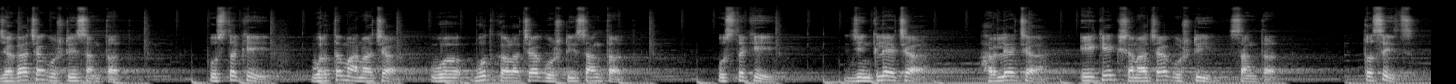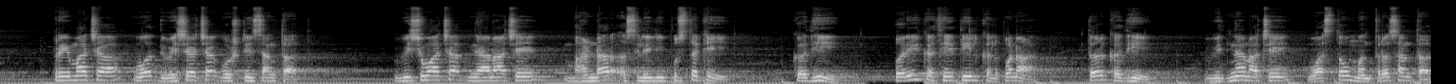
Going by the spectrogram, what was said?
जगाच्या गोष्टी सांगतात. पुस्तके वर्तमानाच्या व भूतकाळाच्या गोष्टी सांगतात. पुस्तके जिंकल्याच्या हरल्याच्या एक एक क्षणाच्या गोष्टी सांगतात. तसेच प्रेमाच्या व द्वेषाच्या गोष्टी सांगतात. विश्वाच्या ज्ञानाचे भांडार असलेली पुस्तके कधी परिकथेतील कल्पना तर कधी विज्ञानाचे वास्तव मंत्र सांगतात.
